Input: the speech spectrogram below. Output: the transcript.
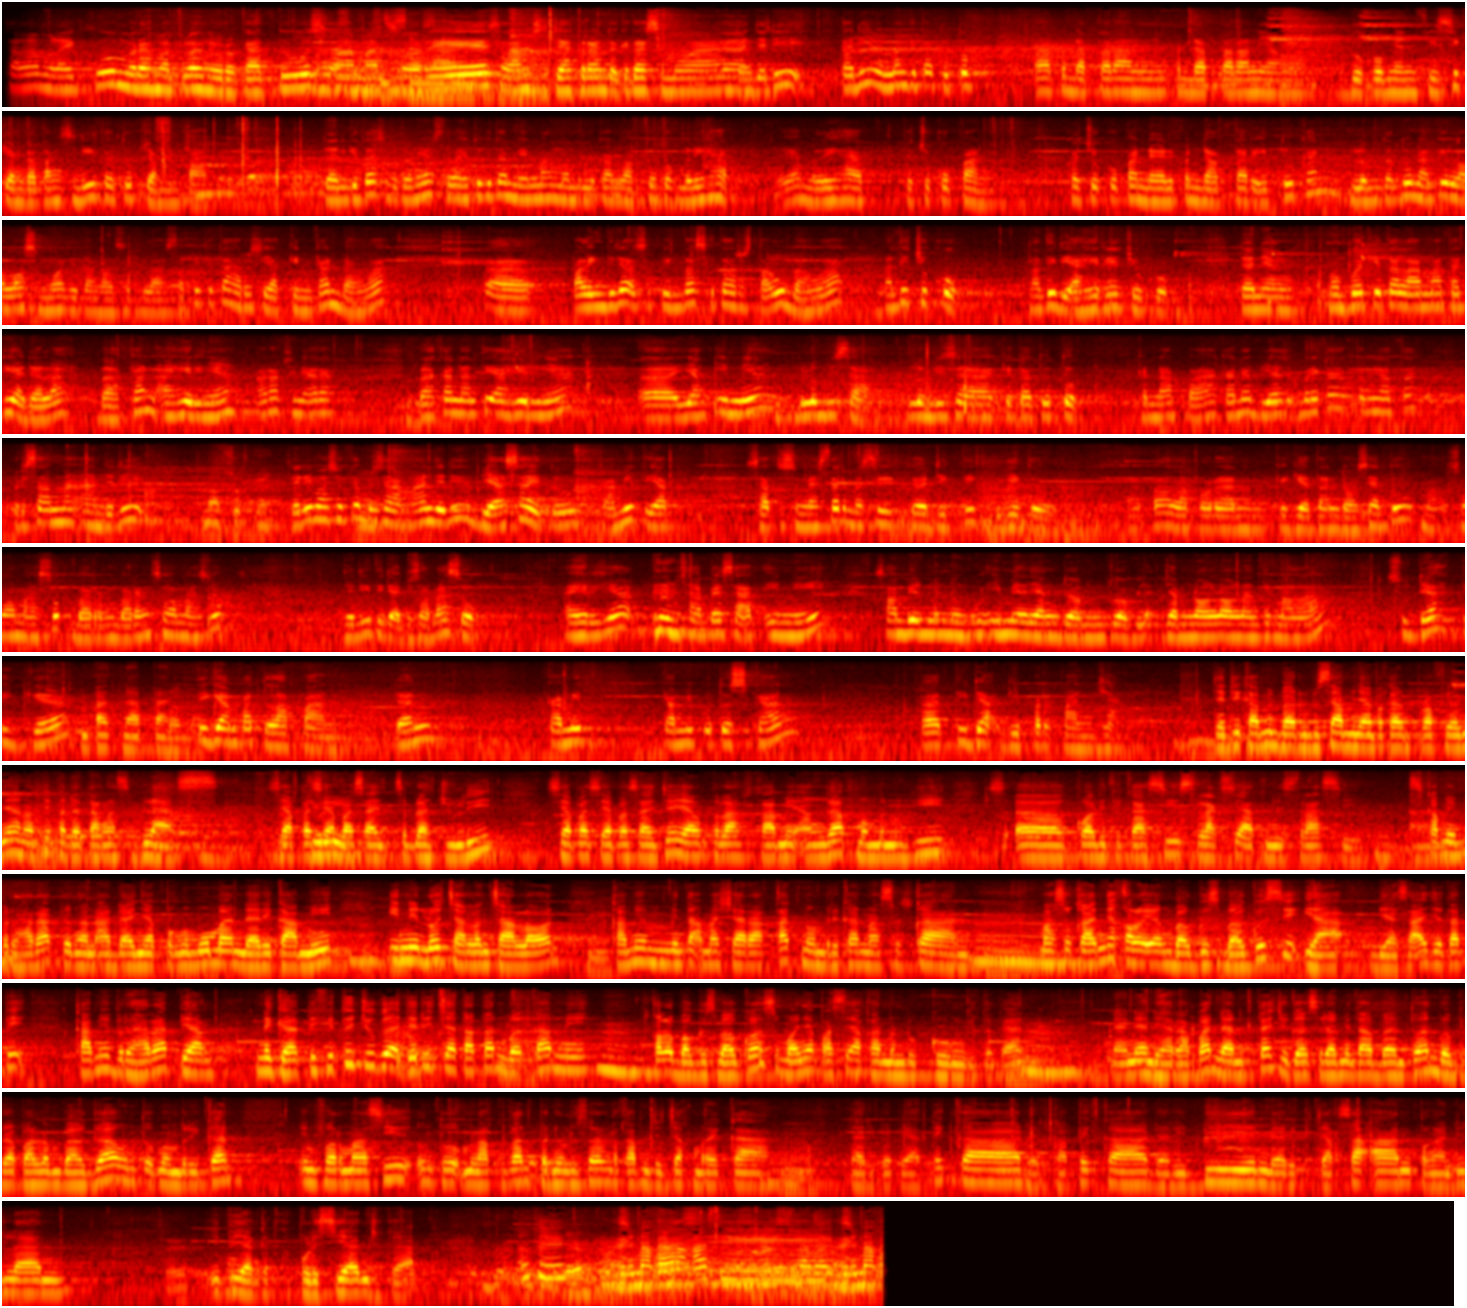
Assalamualaikum warahmatullahi wabarakatuh. Selamat sore, salam sejahtera untuk kita semua. Nah, jadi tadi memang kita tutup uh, pendaftaran pendaftaran yang dokumen fisik yang datang sendiri tutup jam 4. Dan kita sebetulnya setelah itu kita memang memerlukan waktu untuk melihat ya, melihat kecukupan. Kecukupan dari pendaftar itu kan belum tentu nanti lolos semua di tanggal 11. Tapi kita harus yakinkan bahwa uh, paling tidak sepintas kita harus tahu bahwa nanti cukup nanti di akhirnya cukup. Dan yang membuat kita lama tadi adalah bahkan akhirnya Arab sini Arab, bahkan nanti akhirnya uh, yang email belum bisa, belum bisa kita tutup. Kenapa? Karena biasa mereka ternyata bersamaan. Jadi masuknya. Jadi masuknya bersamaan. Jadi biasa itu kami tiap satu semester mesti ke diktik begitu. Apa laporan kegiatan dosen tuh semua masuk bareng-bareng semua masuk. Jadi tidak bisa masuk akhirnya sampai saat ini sambil menunggu email yang jam 12 jam 00 nanti malam sudah 348 348 dan kami kami putuskan uh, tidak diperpanjang. Jadi kami baru bisa menyampaikan profilnya nanti pada tanggal 11. Siapa-siapa saja 11 Juli siapa-siapa saja yang telah kami anggap memenuhi uh, kualifikasi seleksi administrasi. Kami berharap dengan adanya pengumuman dari kami, ini loh calon-calon, kami meminta masyarakat memberikan masukan. Masukannya kalau yang bagus-bagus sih ya biasa aja, tapi kami berharap yang negatif itu juga jadi catatan buat kami. Kalau bagus-bagus semuanya pasti akan mendukung gitu kan. Nah ini yang diharapkan dan kita juga sudah minta bantuan beberapa lembaga untuk memberikan informasi untuk melakukan penelusuran rekam jejak mereka hmm. dari PPATK, dari KPK, dari BIN, dari kejaksaan, pengadilan. Itu yang kepolisian juga. Oke, okay. terima kasih. Terima kasih.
